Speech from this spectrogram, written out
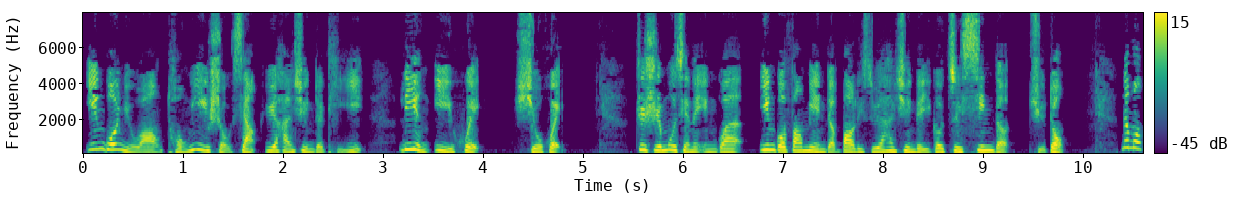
英国女王同意首相约翰逊的提议，令议会休会。这是目前的英关英国方面的鲍里斯·约翰逊的一个最新的举动。那么，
